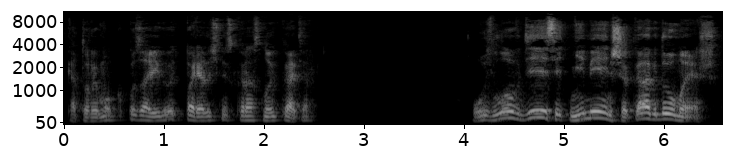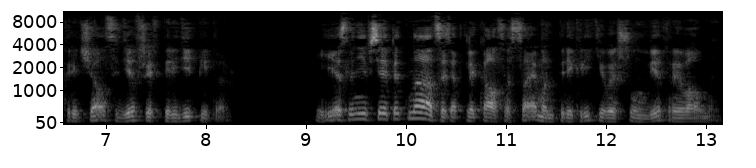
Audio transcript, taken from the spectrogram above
которой мог позавидовать порядочный скоростной катер. «Узлов десять, не меньше, как думаешь?» – кричал сидевший впереди Питер. «Если не все пятнадцать», – откликался Саймон, перекрикивая шум ветра и волны.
